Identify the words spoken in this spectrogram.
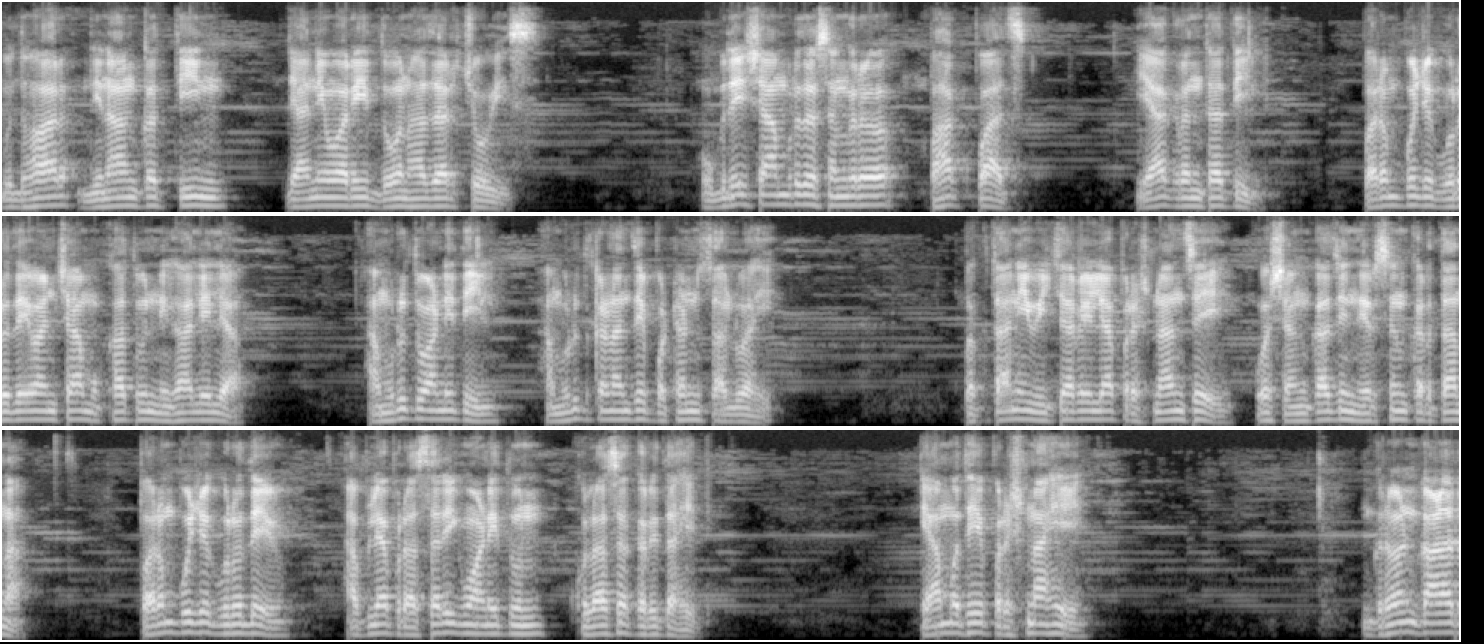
बुधवार दिनांक तीन जानेवारी दोन हजार चोवीस. उपदेशामृत संग्रह भाग पाच या ग्रंथातील परमपूज्य गुरुदेवांच्या मुखातून निघालेल्या अमृतवाणीतील अमृतकणांचे पठण चालू आहे. भक्तांनी विचारलेल्या प्रश्नांचे व शंकाचे निरसन करताना परमपूज्य गुरुदेव आपल्या प्रासारिक वाणीतून खुलासा करीत आहेत. यामध्ये प्रश्न आहे ग्रहण काळात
